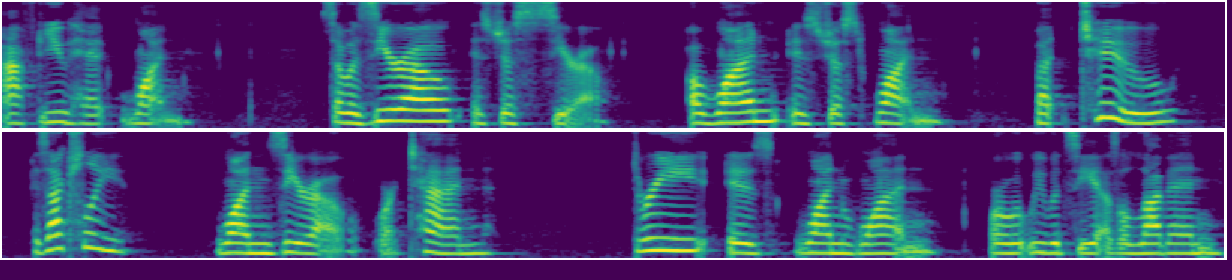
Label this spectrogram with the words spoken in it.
after you hit 1. So, a 0 is just 0, a 1 is just 1. But 2 is actually 1 0 or 10. 3 is 1 1, or what we would see as 11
